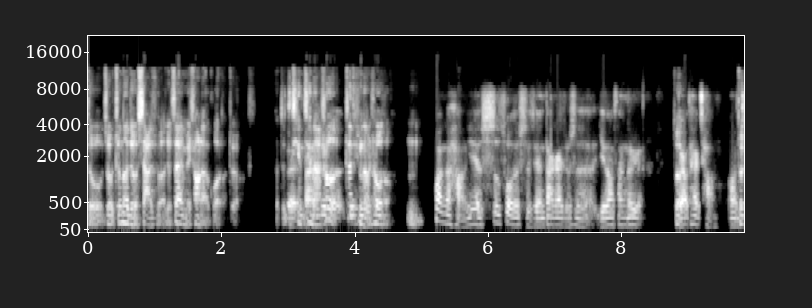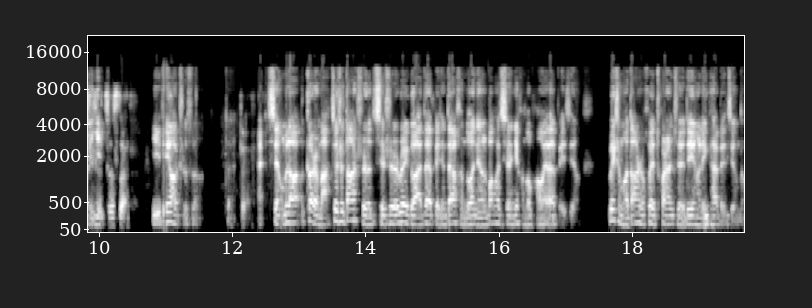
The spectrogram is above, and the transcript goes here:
就就真的就下去了，就再也没上来过了，对吧？挺挺难受的，真挺难受的。嗯，换个行业试错的时间大概就是一到三个月，不要太长啊，对，一止损，一定要止损。对对，哎，行，我们聊个人吧。就是当时其实瑞哥在北京待了很多年了，包括其实你很多朋友也在北京，为什么当时会突然决定离开北京呢？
